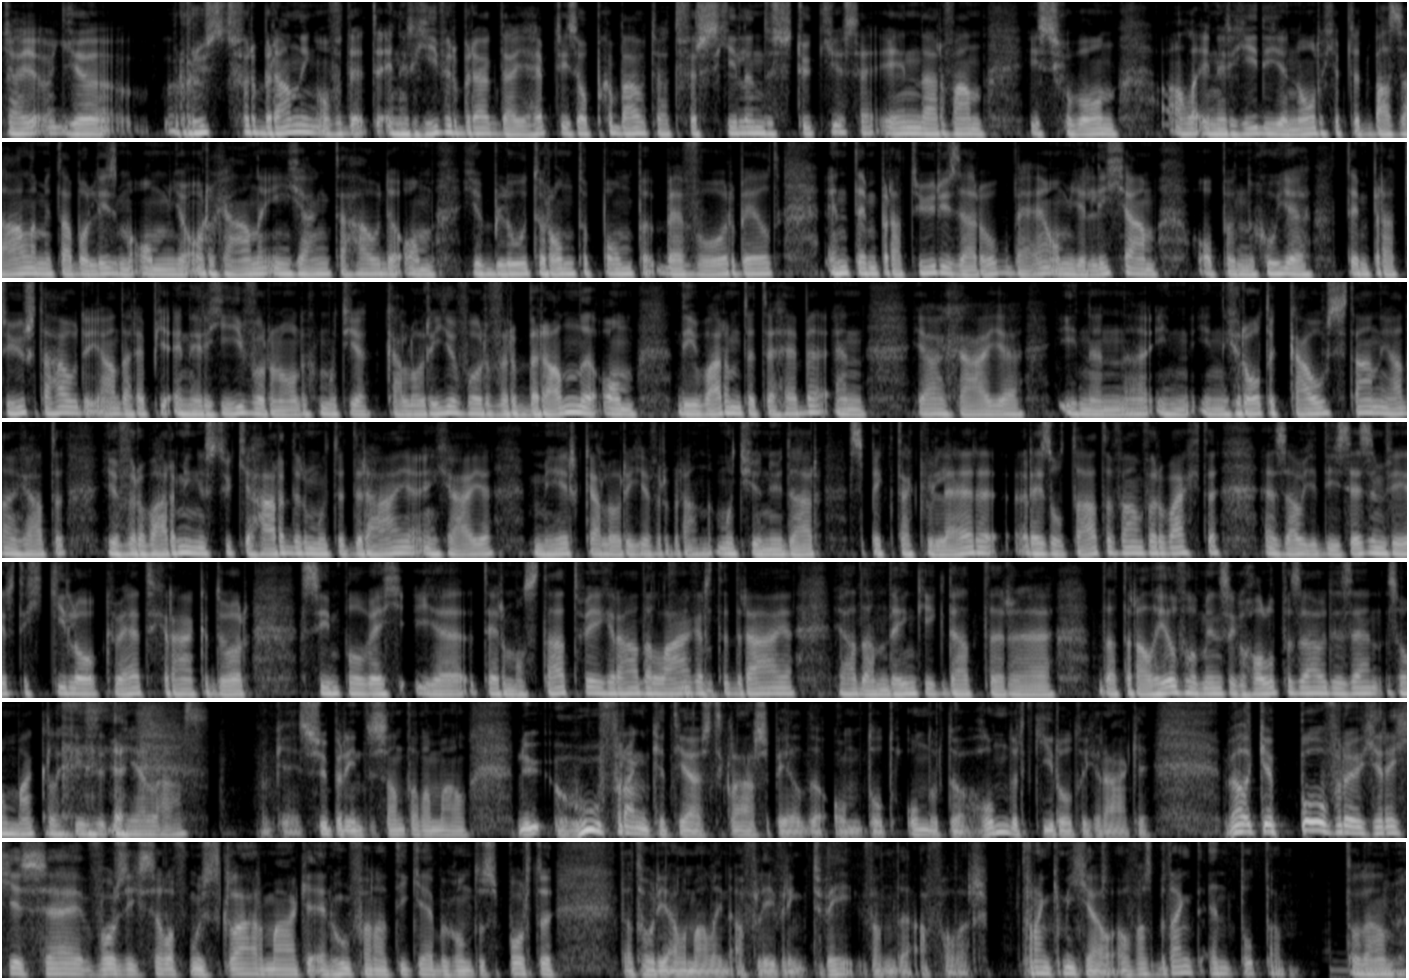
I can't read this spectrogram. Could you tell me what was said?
Ja, je, rustverbranding of het energieverbruik dat je hebt is opgebouwd uit verschillende stukjes. Eén daarvan is gewoon alle energie die je nodig hebt, het basale metabolisme om je organen in gang te houden, om je bloed rond te pompen bijvoorbeeld. En temperatuur is daar ook bij, om je lichaam op een goede temperatuur te houden. Ja, daar heb je energie voor nodig, moet je calorieën voor verbranden om die warmte te hebben. En ja, ga je in, een, eh, in, in grote kou staan, ja, dan gaat je verwarming een stukje harder harder moeten draaien en ga je meer calorieën verbranden. Moet je nu daar spectaculaire resultaten van verwachten en zou je die 46 kilo kwijtraken door simpelweg je thermostaat 2 graden lager te draaien, ja, dan denk ik dat er, uh, dat er al heel veel mensen geholpen zouden zijn. Zo makkelijk is het niet, helaas. Oké, super interessant allemaal. Nu, hoe Frank het juist klaarspeelde om tot onder de 100 kilo te geraken. Welke povere gerechtjes hij voor zichzelf moest klaarmaken en hoe fanatiek hij begon te sporten, dat hoor je allemaal in aflevering 2 van De Afvaller. Frank Michael, alvast bedankt en tot dan. Tot dan.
